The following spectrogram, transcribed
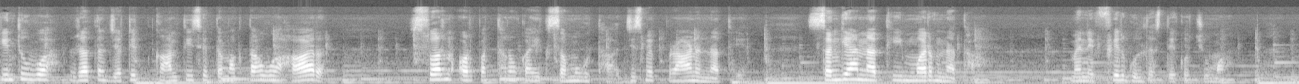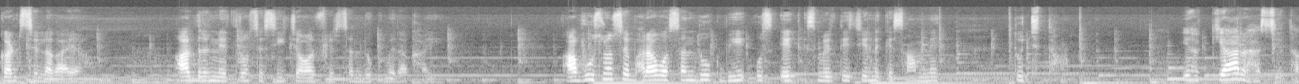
किंतु वह रत्न जटित कांति से दमकता हुआ हार स्वर्ण और पत्थरों का एक समूह था, जिसमें प्राण न थे, संज्ञा न थी, मर्म न था। मैंने फिर गुलदस्ते को चूमा, कंठ से लगाया। आर्द्र नेत्रों से सींचा और फिर संदूक में रखाई। आभूषणों से भरा हुआ संदूक भी उस एक स्मृति चिन्ह के सामने तुच्छ था। यह क्या रहस्य था?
